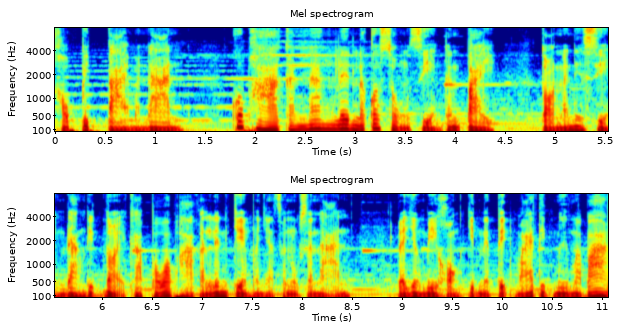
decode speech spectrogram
เขาปิดตายมานาน ก็พากันนั่งเล่นแล้วก็ส่งเสียงกันไป ตอนนั้นเนี่ยเสียงดังนิดหน่อยครับ เพราะว่าพากันเล่นเกมกันอย่างสนุกสนาน และยังมีของกินเนี่ยติดไม้ติดมือมาบ้าง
